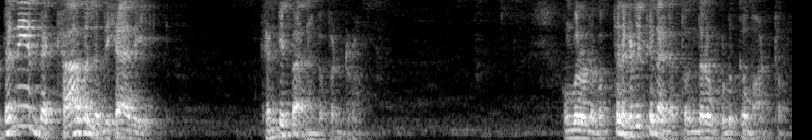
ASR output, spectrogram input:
உடனே அந்த காவல் அதிகாரி கண்டிப்பாக நாங்கள் பண்ணுறோம் உங்களோட பக்தர்களுக்கு நாங்கள் தொந்தரவு கொடுக்க மாட்டோம்.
